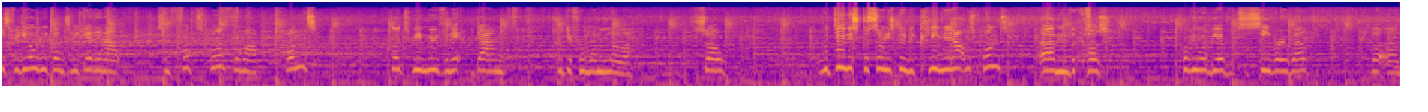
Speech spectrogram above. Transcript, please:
today's video we're going to be getting out some frog spawn from our pond. Going to be moving it down to a different one lower. So we're doing this because somebody's going to be cleaning out this pond um, because probably won't be able to see very well. But um,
